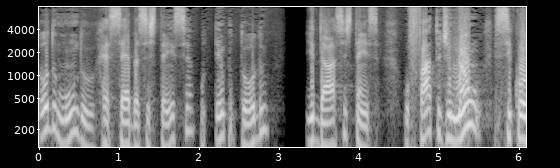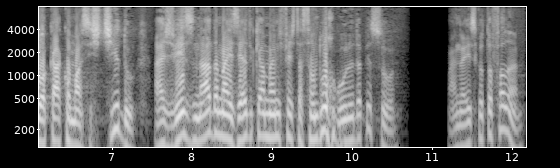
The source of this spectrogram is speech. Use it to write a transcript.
Todo mundo recebe assistência o tempo todo e dá assistência. O fato de não se colocar como assistido, às vezes nada mais é do que a manifestação do orgulho da pessoa. Mas não é isso que eu estou falando.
